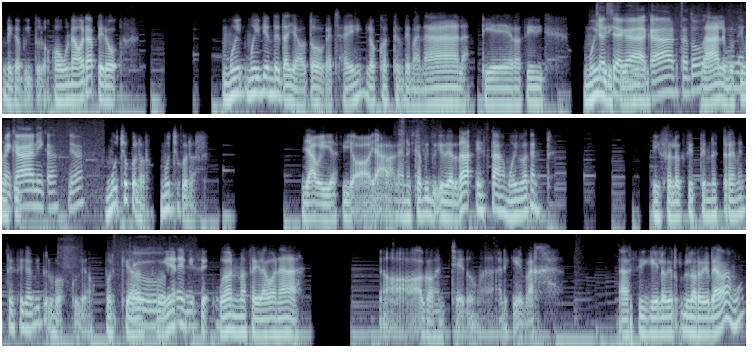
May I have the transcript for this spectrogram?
de capítulo. O una hora, pero muy muy bien detallado todo, ¿cachai? Los costes de maná, las tierras, y muy hacía brígido, cada carta, todo. La pusimos así. mecánica, ¿ya? mucho color, mucho color. Ya voy así, oh, ya bacán el capítulo. Y de verdad estaba muy bacán. Y solo existe en nuestra mente ese capítulo, pues, culiao. Porque Adolfo viene y me dice, weón, no se grabó nada. No, concheto, madre, qué paja. Así que lo, lo regrabamos.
